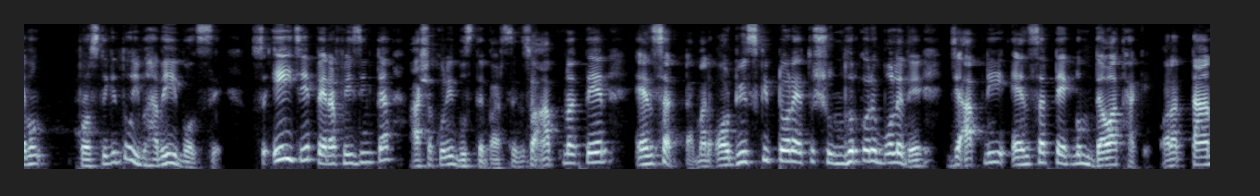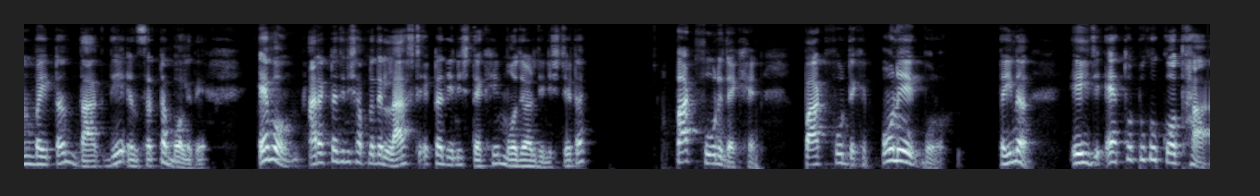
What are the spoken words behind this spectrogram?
এবং প্রশ্ন কিন্তু ওইভাবেই বলছে। সো এই যে প্যারাফ্রেজিংটা আশা করি বুঝতে পারছেন। সো আপনাদের অ্যান্সারটা মানে অডিও স্ক্রিপ্ট ওরা এত সুন্দর করে বলে দেয় যে আপনি অ্যান্সারটা একদম দেওয়া থাকে। ওরা টান বাই টান দাগ দিয়ে অ্যান্সারটা বলে দেয়। এবং আরেকটা জিনিস আপনাদের লাস্ট একটা জিনিস দেখে, মজার জিনিস যেটা পার্ট ফোরে দেখেন। পার্ট ফোর দেখেন, অনেক বড়, তাই না? এই যে এতটুকু কথা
